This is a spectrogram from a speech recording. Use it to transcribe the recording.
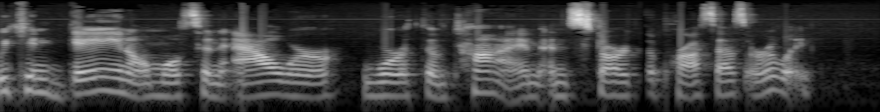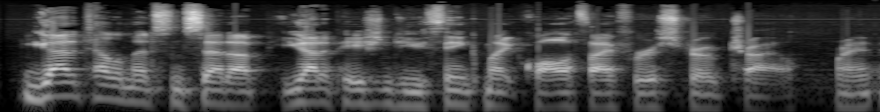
we can gain almost an hour worth of time and start the process early. You got a telemedicine setup, you got a patient who you think might qualify for a stroke trial, right?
